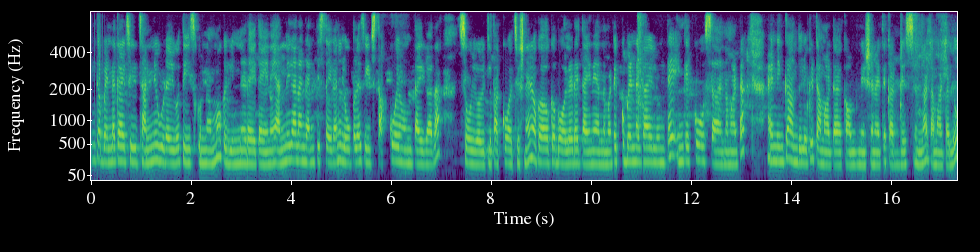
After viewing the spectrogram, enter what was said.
ఇంకా బెండకాయ సీడ్స్ అన్ని కూడా ఇగో తీసుకున్నాము. ఒక గిన్నెడు అయితే అయినాయి. అన్ని నాకు కనిపిస్తాయి కానీ లోపల సీడ్స్ తక్కువే ఉంటాయి కదా. సో ఇగో ఇట్లా తక్కువ వచ్చేసినాయి. ఒక ఒక బౌలెడ్ అయితే అయినాయి అన్నమాట. ఎక్కువ బెండకాయలు ఉంటే ఇంకెక్కువ వస్తాయి అన్నమాట అండ్ ఇంకా అందులోకి టమాటా కాంబినేషన్ అయితే కట్ చేస్తున్నా టమాటాలు.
